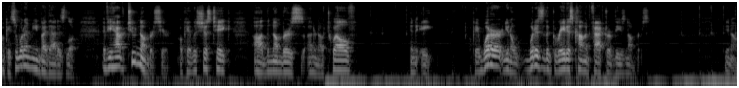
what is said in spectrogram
Okay, so what I mean by that is, look, if you have two numbers here, okay, let's just take uh, the numbers, I don't know, 12 and 8. Okay, what are, you know, what is the greatest common factor of these numbers? You know,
